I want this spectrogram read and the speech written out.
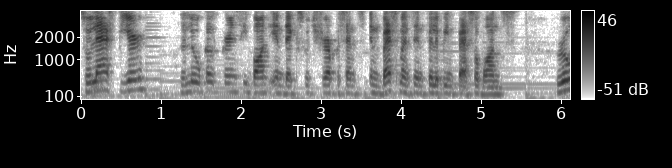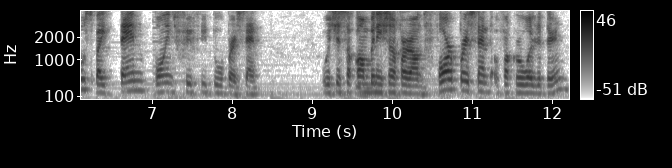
So last year, the local currency bond index, which represents investments in Philippine peso bonds, rose by 10.52%, which is a combination of around 4% of accrual return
